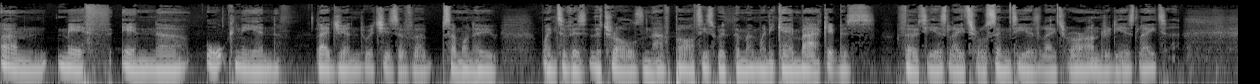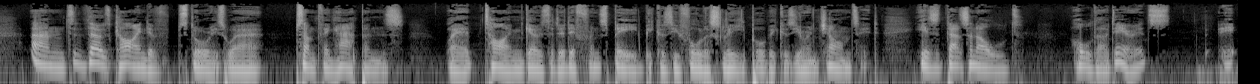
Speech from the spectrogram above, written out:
um, myth in uh, Orkneyan legend, which is of uh, someone who went to visit the trolls and have parties with them, and when he came back, it was 30 years later, or 70 years later, or 100 years later. And those kind of stories where something happens where time goes at a different speed because you fall asleep or because you're enchanted is that's an old old idea. It's it,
